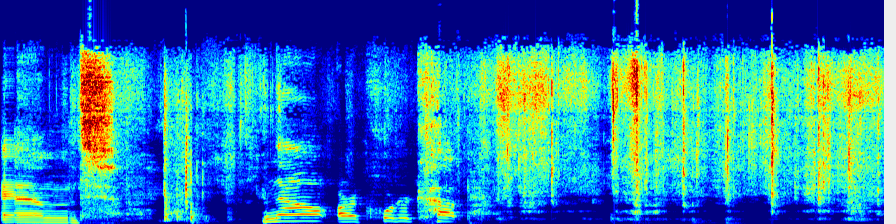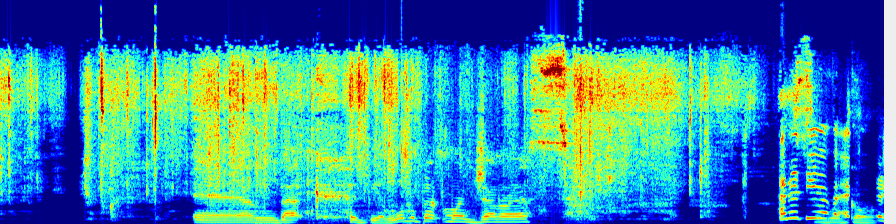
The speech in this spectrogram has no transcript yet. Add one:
and now our quarter cup. And that could be a little bit more generous. And if you So have extra going-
